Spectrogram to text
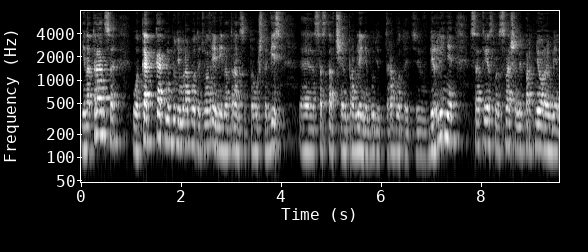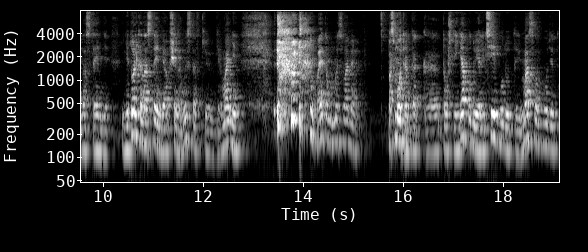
инотранса. Вот, как, как мы будем работать во время инотранса, потому что весь состав член правления будет работать в Берлине, соответственно, с нашими партнерами на стенде. И не только на стенде, а вообще на выставке в Германии. Поэтому мы с вами посмотрим, как, э, потому что и я буду, и Алексей будут, и Маслов будет,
